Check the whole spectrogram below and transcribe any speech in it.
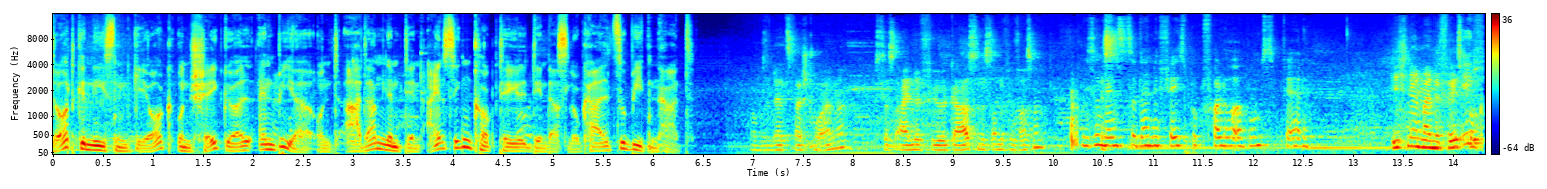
Dort genießen Georg und Shake Girl ein Bier und Adam nimmt den einzigen Cocktail, den das Lokal zu bieten hat. Warum sind da zwei Sträume? Ist das eine für Gas und das andere für Wasser? Wieso nennst du deine Facebook-Follower Bumspferde? Ich nenne meine Facebook.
